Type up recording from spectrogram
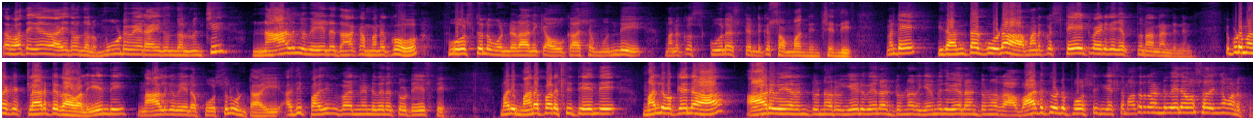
తర్వాత ఏదో ఐదు వందలు? మూడు వేల ఐదు వందల నుంచి నాలుగు వేల దాకా మనకు పోస్టులు ఉండడానికి అవకాశం ఉంది మనకు స్కూల్ అసిస్టెంట్కి సంబంధించింది. అంటే ఇదంతా కూడా మనకు స్టేట్ వైడ్గా చెప్తున్నానండి నేను. ఇప్పుడు మనకి క్లారిటీ రావాలి. ఏంది? నాలుగు వేల పోస్టులు ఉంటాయి. అది పది పన్నెండు వేలతోటి వేస్తే. మరి మన పరిస్థితి ఏంది? మళ్ళీ ఒకవేళ ఆరు వేలు అంటున్నారు ఏడు వేలు అంటున్నారు ఎనిమిది వేలు అంటున్నారు. వాటితోటి పోస్టింగ్ చేస్తే మాత్రం రెండు వేలే వస్తుంది ఇంకా మనకు.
